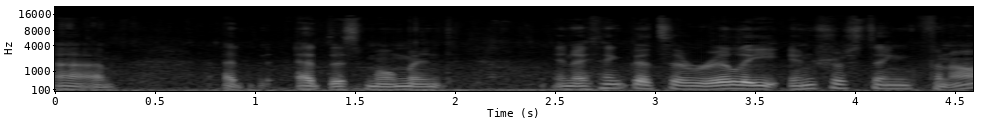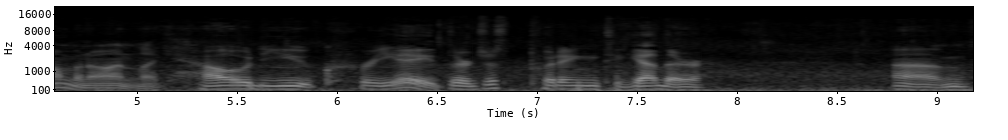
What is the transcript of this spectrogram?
uh, at, at this moment and I think that's a really interesting phenomenon. Like, how do you create? They're just putting together um,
